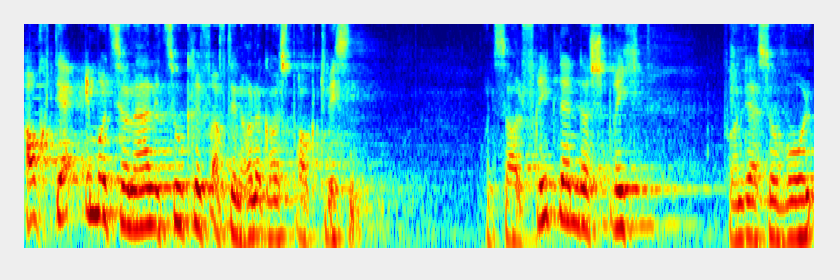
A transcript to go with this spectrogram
Auch der emotionale Zugriff auf den Holocaust braucht Wissen. Und Saul Friedländer spricht von der sowohl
